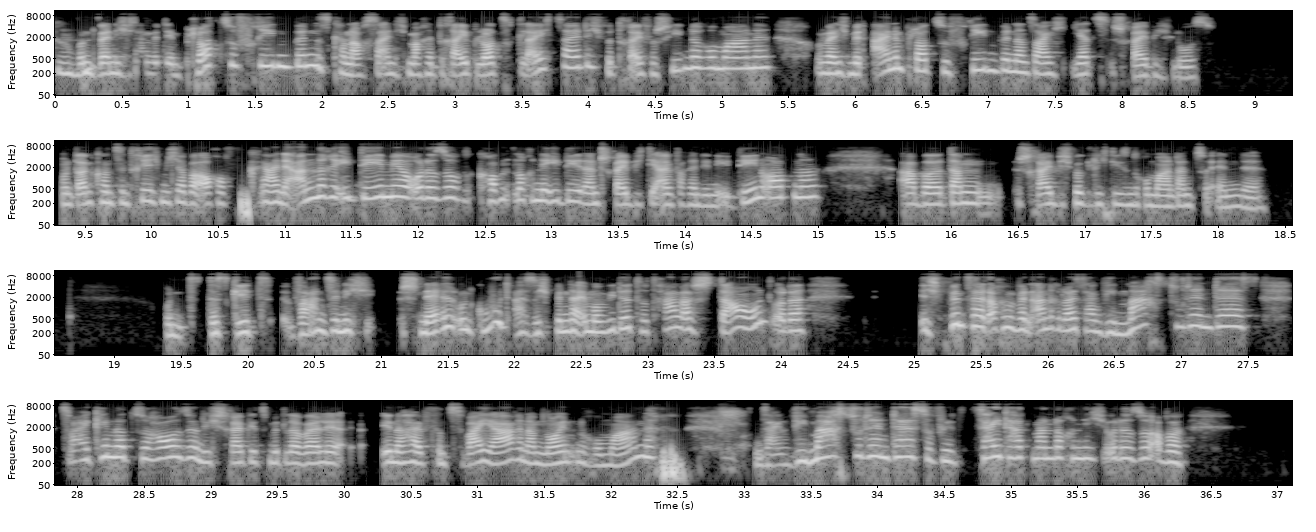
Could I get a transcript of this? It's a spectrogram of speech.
Mhm. Und wenn ich dann mit dem Plot zufrieden bin, es kann auch sein, ich mache drei Plots gleichzeitig für drei verschiedene Romane. Und wenn ich mit einem Plot zufrieden bin, dann sage ich, jetzt schreibe ich los. Und dann konzentriere ich mich aber auch auf keine andere Idee mehr oder so. Kommt noch eine Idee, dann schreibe ich die einfach in den Ideenordner. Aber dann schreibe ich wirklich diesen Roman dann zu Ende. Und das geht wahnsinnig schnell und gut. Also ich bin da immer wieder total erstaunt oder ich finde es halt auch, wenn andere Leute sagen, wie machst du denn das? Zwei Kinder zu Hause und ich schreibe jetzt mittlerweile innerhalb von zwei Jahren am neunten Roman und sagen, wie machst du denn das? So viel Zeit hat man doch nicht oder so, aber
